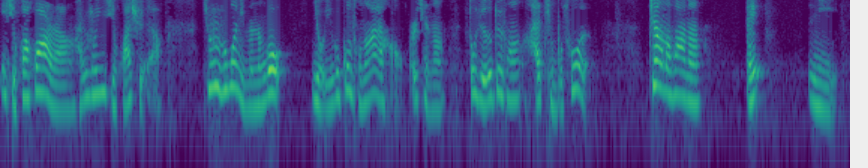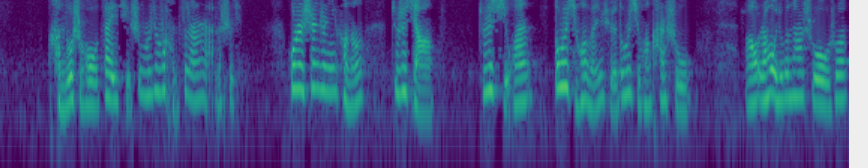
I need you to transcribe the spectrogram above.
一起画画啊，还是说一起滑雪呀，就是如果你们能够有一个共同的爱好，而且呢都觉得对方还挺不错的，这样的话呢，哎，你很多时候在一起是不是就是很自然而然的事情，或者甚至你可能。就是想，就是喜欢，都是喜欢文学，都是喜欢看书。然后，然后我就跟他说：“我说，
